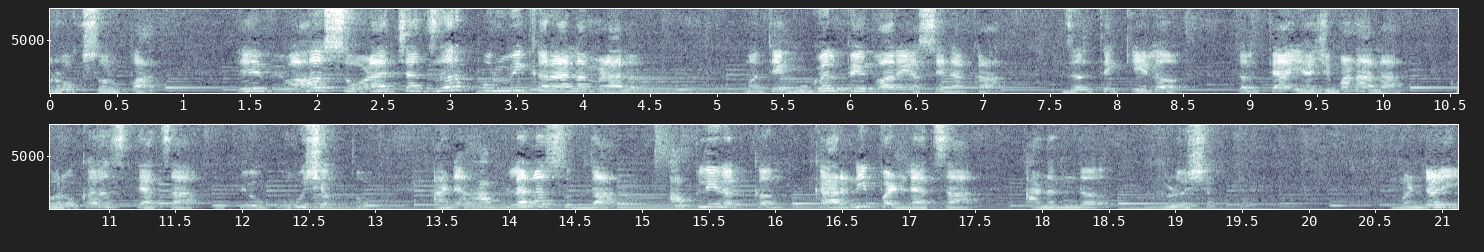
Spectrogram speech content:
रोख स्वरूपात हे विवाह सोहळ्याच्या जर पूर्वी करायला मिळालं मग ते गुगल पे द्वारे असे नका जर ते केलं तर त्या यजमानाला खरोखरच त्याचा उपयोग होऊ शकतो. आणि आपल्याला सुद्धा आपली रक्कम कारणी पडल्याचा आनंद मिळू शकतो. मंडळी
